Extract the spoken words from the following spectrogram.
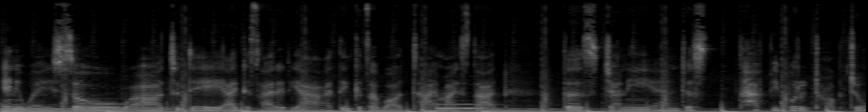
Anyway, so uh, today I decided, yeah, I think it's about time I start this journey and just have people to talk to.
